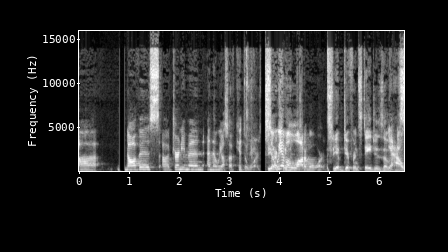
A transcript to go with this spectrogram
uh, novice, uh, journeyman, and then we also have kids awards. So So we have a lot of awards. so you have different stages of how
